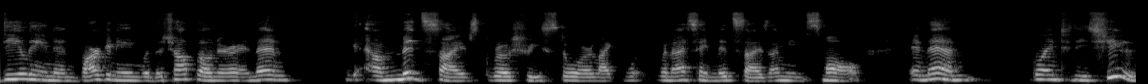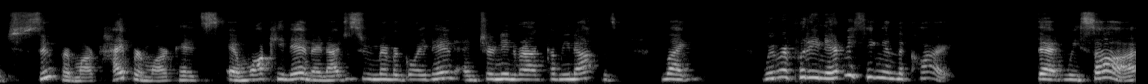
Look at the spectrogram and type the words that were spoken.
dealing and bargaining with the shop owner, and then a mid-sized grocery store. Like when I say mid-size, I mean small, and then going to these huge supermarket hypermarkets and walking in and i just remember going in and turning around coming out because like we were putting everything in the cart that we saw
